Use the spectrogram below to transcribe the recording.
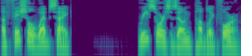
Official website Resource Zone Public Forum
